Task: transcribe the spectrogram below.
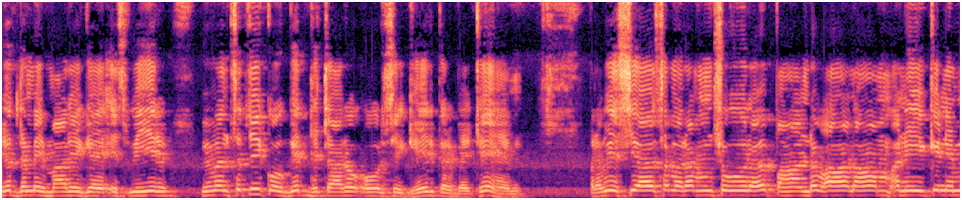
युद्ध में मारे गए इस वीर विवंसति को गिद्ध चारों ओर से घेर कर बैठे हैं। प्रवेश समरम शूर पांडवानाम अनेकिनिम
